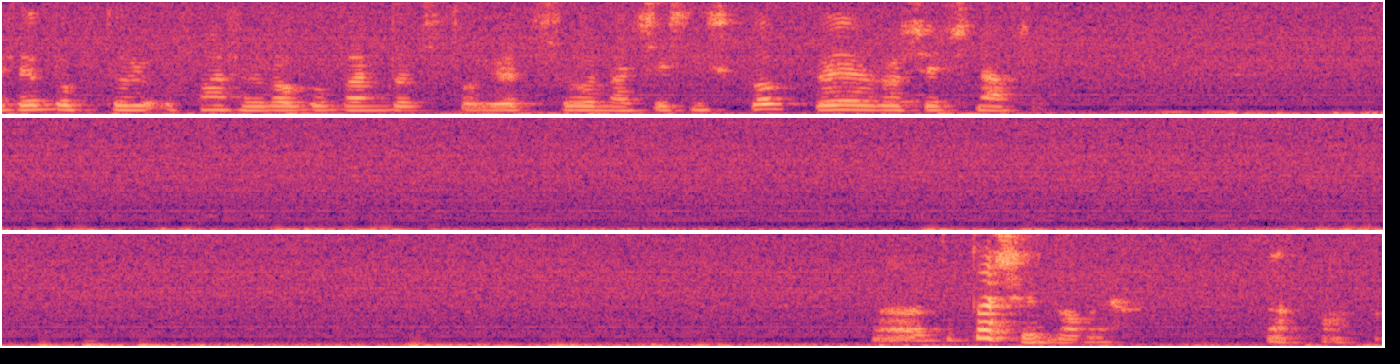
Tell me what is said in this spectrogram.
wybuch, który usmaży wrogów będąc w powietrzu. Naciśnij skok, by ruszyć naprzód. No, to też jest dobre.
